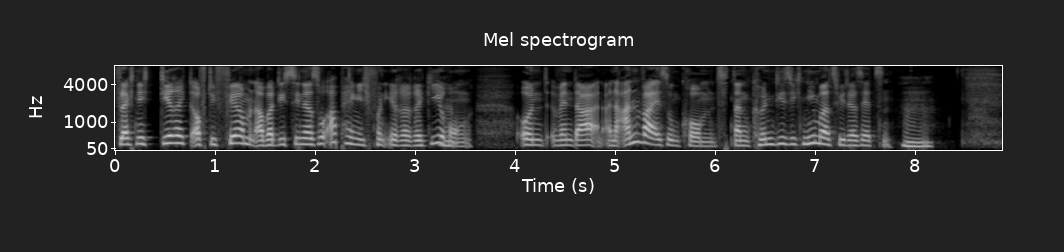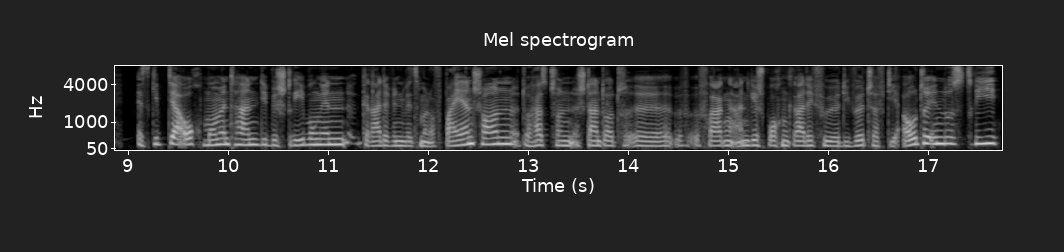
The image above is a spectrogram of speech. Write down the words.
vielleicht nicht direkt auf die Firmen, aber die sind ja so abhängig von ihrer Regierung. Mhm. Und wenn da eine Anweisung kommt, dann können die sich niemals widersetzen. Mhm. Es gibt ja auch momentan die Bestrebungen, gerade wenn wir jetzt mal auf Bayern schauen, du hast schon Standortfragen äh, angesprochen, gerade für die Wirtschaft, die Autoindustrie.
